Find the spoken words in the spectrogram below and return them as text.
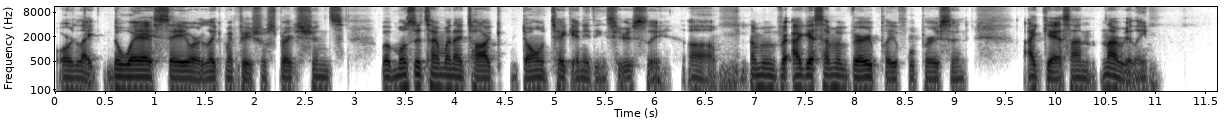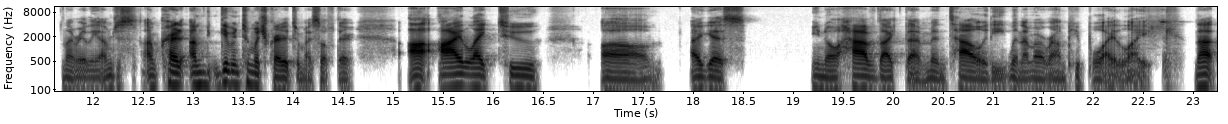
or like the way I say, or like my facial expressions. But most of the time when I talk, don't take anything seriously. Um, I'm a, I guess I'm a very playful person. I guess I'm not really, not really. I'm just I'm credit. I'm giving too much credit to myself there. I I like to um I guess you know have like that mentality when I'm around people I like. Not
